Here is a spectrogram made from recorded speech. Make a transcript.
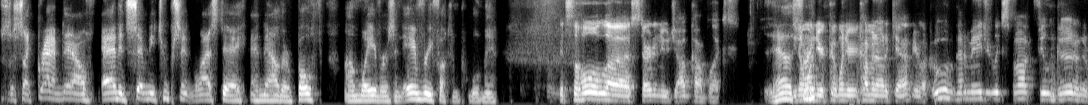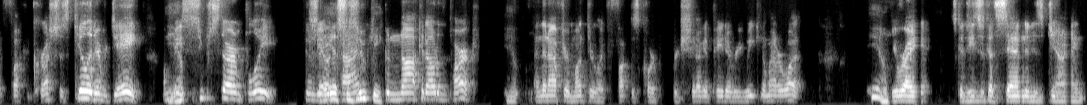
It's just like grab now, added 72% in the last day, and now they're both on waivers in every fucking pool, man. It's the whole uh, start a new job complex. Yeah, you know right. when you're when you're coming out of camp, you're like, "Oh, I've got a major league spot, feeling good. I'm gonna fucking crush this, kill it every day. I'm gonna Yep. be a superstar employee. Gonna be on time, Suzuki. Gonna knock it out of the park." Yep. And then after a month, you're like, "Fuck this corporate shit. I get paid every week, no matter what." Yeah. You're right. It's because he's just got sand in his giant.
